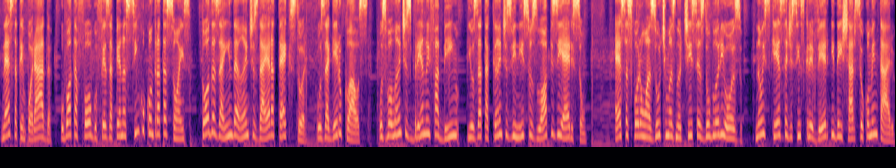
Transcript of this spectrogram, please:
Nesta temporada, o Botafogo fez apenas cinco contratações, todas ainda antes da era Textor, o zagueiro Klaus, os volantes Breno e Fabinho e os atacantes Vinícius Lopes e Erisson. Essas foram as últimas notícias do Glorioso. Não esqueça de se inscrever e deixar seu comentário.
